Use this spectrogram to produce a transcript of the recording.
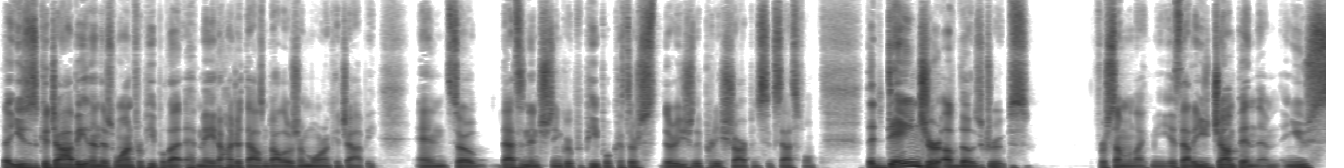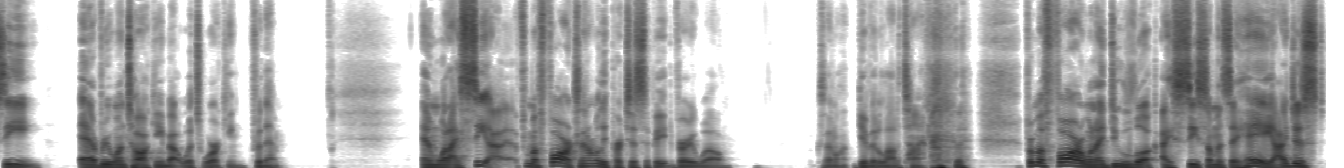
that uses Kajabi, and then there's one for people that have made $100,000 or more on Kajabi. And so that's an interesting group of people because they're, they're usually pretty sharp and successful. The danger of those groups for someone like me is that you jump in them and you see everyone talking about what's working for them. And what I see from afar, because I don't really participate very well, because I don't give it a lot of time. from afar, when I do look, I see someone say, Hey, I just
